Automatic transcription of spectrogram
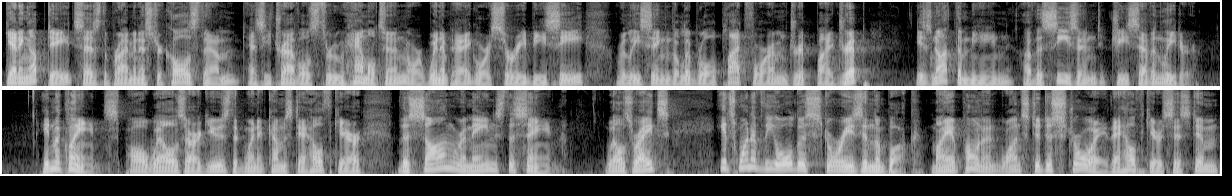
Getting updates, as the Prime Minister calls them, as he travels through Hamilton or Winnipeg or Surrey, BC, releasing the Liberal platform drip by drip, is not the mien of a seasoned G7 leader. In Maclean's, Paul Wells argues that when it comes to healthcare, the song remains the same. Wells writes, It's one of the oldest stories in the book. My opponent wants to destroy the healthcare system.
